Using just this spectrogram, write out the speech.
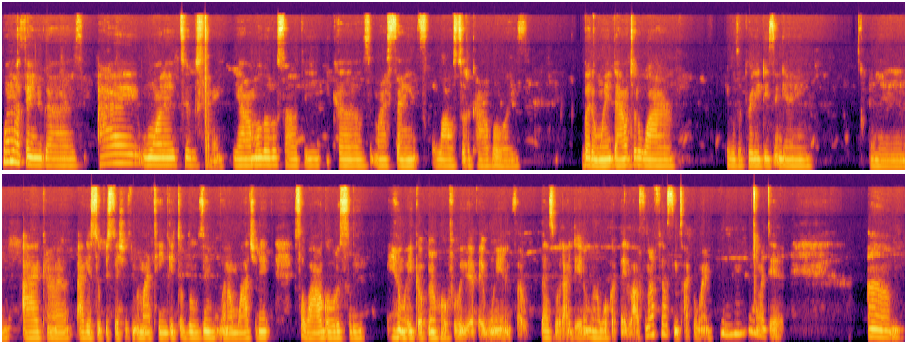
One more thing, you guys. I wanted to say, yeah, I'm a little salty because my Saints lost to the Cowboys, but it went down to the wire. It was a pretty decent game. And then I kind of I get superstitious when my team get to losing when I'm watching it. So I'll go to sleep and wake up and hopefully that they win. So that's what I did. And when I woke up, they lost, and I felt some type of way. Mm-hmm, I did. Um.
